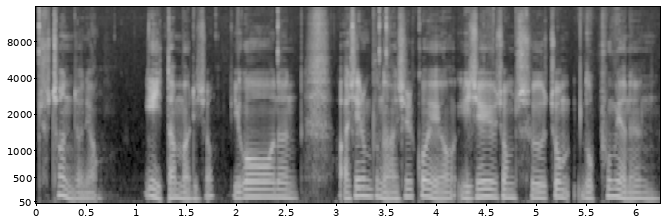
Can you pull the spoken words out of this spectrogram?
추천 전형이 있단 말이죠. 이거는 아시는 분은 아실 거예요. 이재유 점수 좀 높으면은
